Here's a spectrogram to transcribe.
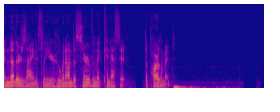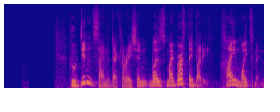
another Zionist leader who went on to serve in the Knesset, the parliament. Who didn't sign the declaration was my birthday buddy, Chaim Weizmann,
